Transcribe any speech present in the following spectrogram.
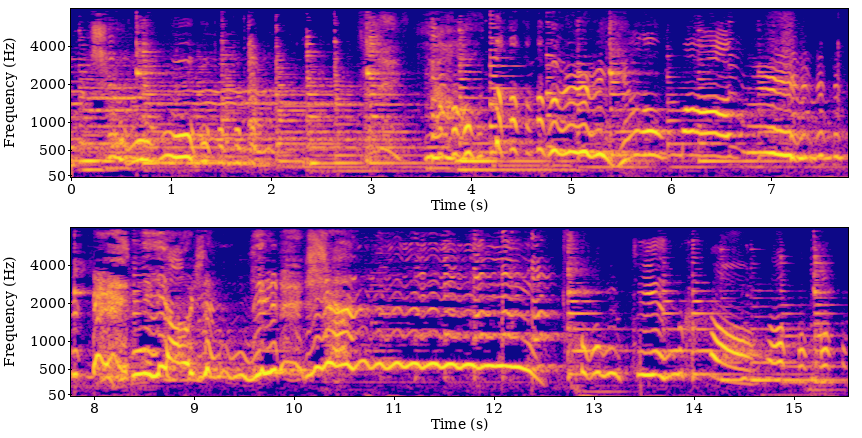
出。要打儿要骂儿，你要忍一忍，从今后。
